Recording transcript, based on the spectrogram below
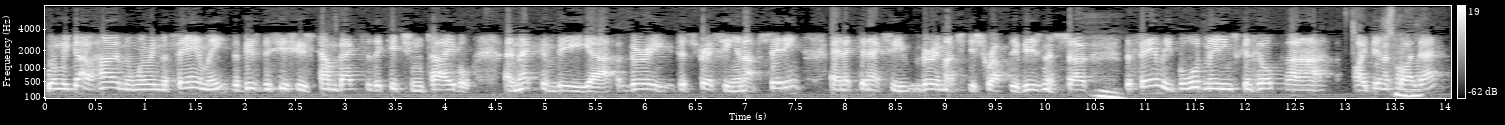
when we go home and we're in the family, the business issues come back to the kitchen table, and that can be uh, very distressing and upsetting, and it can actually very much disrupt their business. So mm. the family board meetings can help uh, identify that.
